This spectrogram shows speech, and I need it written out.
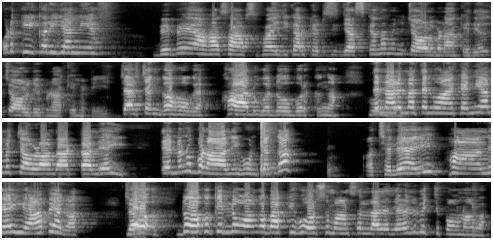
ਕੁੜ ਕੀ ਕਰੀ ਜਾਨੀ ਆ? ਬੇਬੇ ਆਹ ਸਾਫ਼ ਸਫ਼ਾਈ ਜੀ ਕਰਕੇ ਹਟੀ ਸੀ ਜਸ ਕਹਿੰਦਾ ਮੈਨੂੰ ਚੌਲ ਬਣਾ ਕੇ ਦਿਓ ਚੌਲ ਜੇ ਬਣਾ ਕੇ ਹਟੀ। ਚੱਲ ਚੰਗਾ ਹੋ ਗਿਆ ਖਾ ਲੂਗਾ ਦੋ ਬੁਰਕੀਆਂ। ਤੇ ਨਾਲੇ ਮੈਂ ਤੈਨੂੰ ਐ ਕਹਿੰਦੀ ਆ ਮੈਂ ਚੌਲਾਂ ਦਾ ਆਟਾ ਲਿਆਈ ਤੇ ਇਹਨਾਂ ਨੂੰ ਬਣਾ ਲਈ ਹੁਣ ਚੰਗਾ? ਅੱਛਾ ਲਿਆਈ? ਹਾਂ ਲਿਆਈ ਆ ਪਿਆਗਾ ਚੱਲ। ਦੋ ਦੋ ਕੁ ਕਿਲੋ ਆਂਗਾ ਬਾਕੀ ਹੋਰ ਸਮਾਨ ਸੱਲਾ ਜਿਹਾ ਜਿਹੜਾ ਇਹਦੇ ਵਿੱਚ ਪਾਉਣਾਗਾ।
